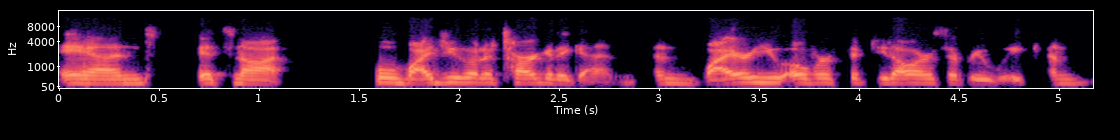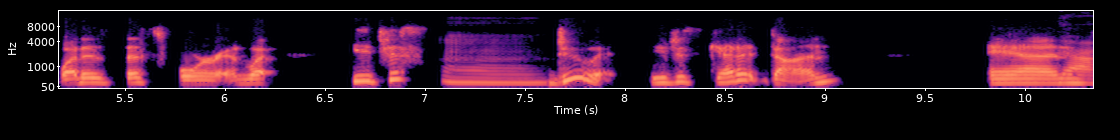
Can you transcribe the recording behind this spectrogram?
and it's not well why'd you go to target again? And why are you over $50 every week? And what is this for? And what you just mm. do it. You just get it done and yeah.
